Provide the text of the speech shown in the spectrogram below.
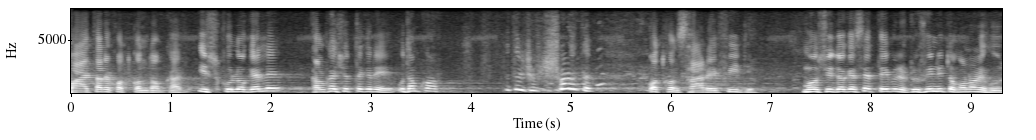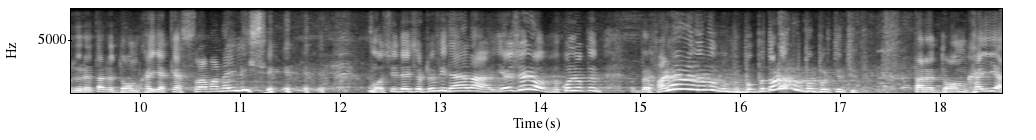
মায় তারে কতক্ষণ দম কাজ স্কুলও গেলে কাল খাইছ থেকে রে উদাম কর সরাতে কতক্ষণ সারে ফিডে মসজিদও গেছে তেই বলে টুফি নিত, মনে হয় হুজুরে তারে দম খাইয়া কেসরা বানাই লিছে মসজিদে এসে টুপি দেয় না, এসে তারে দম খাইয়া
